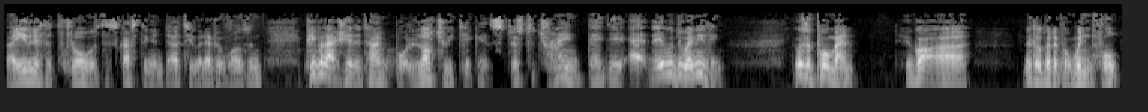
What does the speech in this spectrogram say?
Right? Even if the floor was disgusting and dirty, whatever it was. And people actually at the time bought lottery tickets just to try and, they, they, uh, they would do anything. There was a poor man who got a little bit of a windfall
